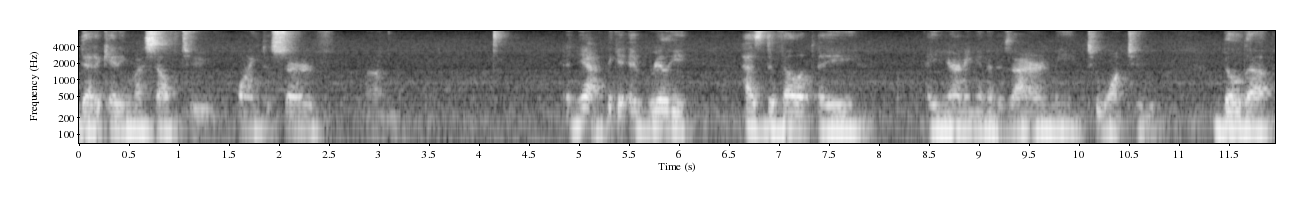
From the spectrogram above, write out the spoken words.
dedicating myself to wanting to serve. Um, and yeah, I think it, it really has developed a a yearning and a desire in me to want to build up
